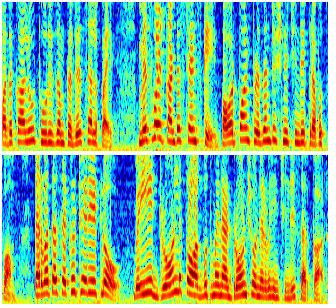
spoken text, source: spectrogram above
పథకాలు టూరిజం ప్రదేశాలపై మిస్ వరల్డ్ కంటెస్టెంట్స్కి పవర్ పాయింట్ ప్రజెంటేషన్ ఇచ్చింది ప్రభుత్వం. తర్వాత సెక్రటేరియట్లో వెయ్యి డ్రోన్లతో అద్భుతమైన డ్రోన్ షో నిర్వహించింది సర్కార్.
